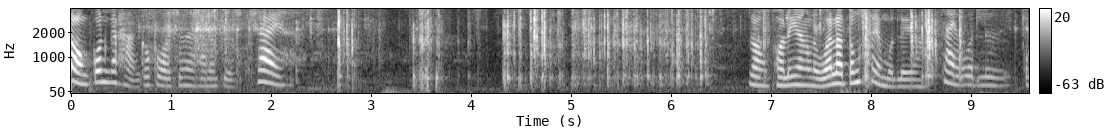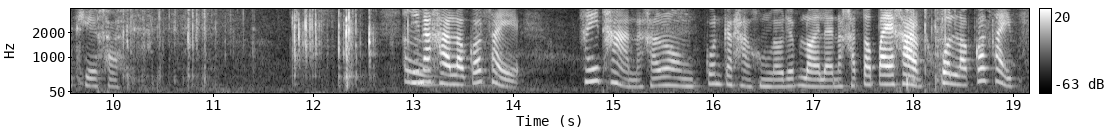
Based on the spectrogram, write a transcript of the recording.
ลองก้นกระถางก็พอใช่ไหมคะน้องกิวใช่ค่ะ ลองพอหรือยังหรือว่าเราต้องใส่หมดเลยอะใส่หมดเลยโอเคค่ะ เออ นี่นะคะเราก็ใส่ให้ฐานนะคะลองก้นกระถางของเราเรียบร้อยแล้วนะคะ ต่อไปค่ะ ทุกคนเราก็ใส่โฟ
